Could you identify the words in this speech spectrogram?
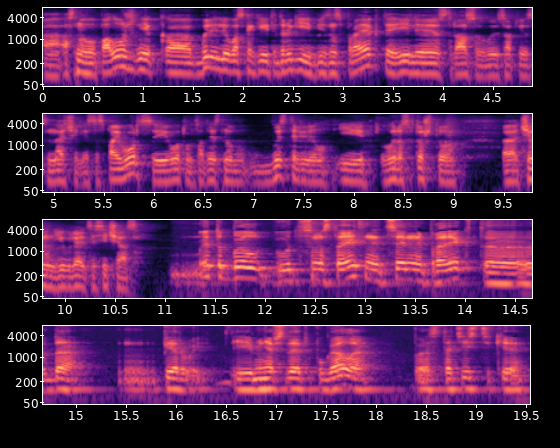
а, основоположник. А, были ли у вас какие-то другие бизнес-проекты или сразу вы, соответственно, начали со Spywords, и вот он, соответственно, выстрелил и вырос в то, что, а, чем он является сейчас? Это был вот самостоятельный цельный проект, э, да, первый. И меня всегда это пугало. По статистике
